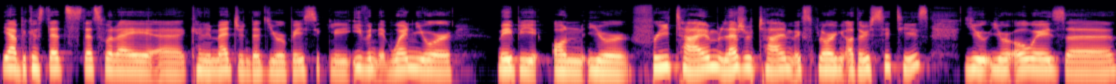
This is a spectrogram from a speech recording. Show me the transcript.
yeah, because that's that's what I uh, can imagine that you're basically even when you're maybe on your free time, leisure time, exploring other cities, you you're always uh,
